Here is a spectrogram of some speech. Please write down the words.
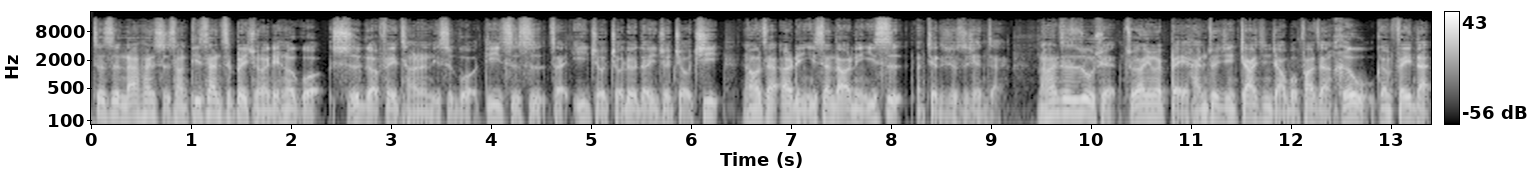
这是南韩史上第三次被选为联合国十个非常任理事国，第一次是在一九九六到一九九七，然后在二零一三到二零一四，那接着就是现在。南韩这次入选，主要因为北韩最近加紧脚步发展核武跟飞弹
